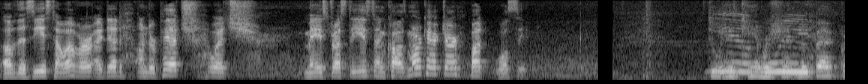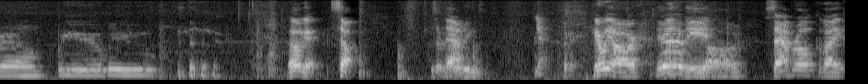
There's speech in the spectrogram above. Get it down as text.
of this yeast. However I did under pitch which may stress the yeast and cause more character but we'll see doing his camera shit in the background. Boo, boo. Okay, so Is that Now. yeah, Okay. here we are Here with we the are. Sabro Kveik,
